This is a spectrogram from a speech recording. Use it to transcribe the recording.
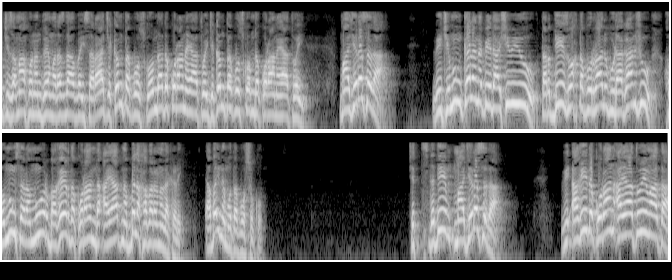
چې زما خونن دوی مرز دا وای سرا چې کم تاسو کوم دا د قران آیات وای چې کم تاسو کوم د قران آیات وای ماجره صدا وی چې مونږ کله نه پیدا شوی یو تر دې وخت پورې رالو بوډاګان شو خو مونږ سره مور بغیر د قران د آیات نه بل خبره نه کړې ابای نه متپوسو کو چې د دې ماجره سره وی هغه د قران آیات وی ماته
